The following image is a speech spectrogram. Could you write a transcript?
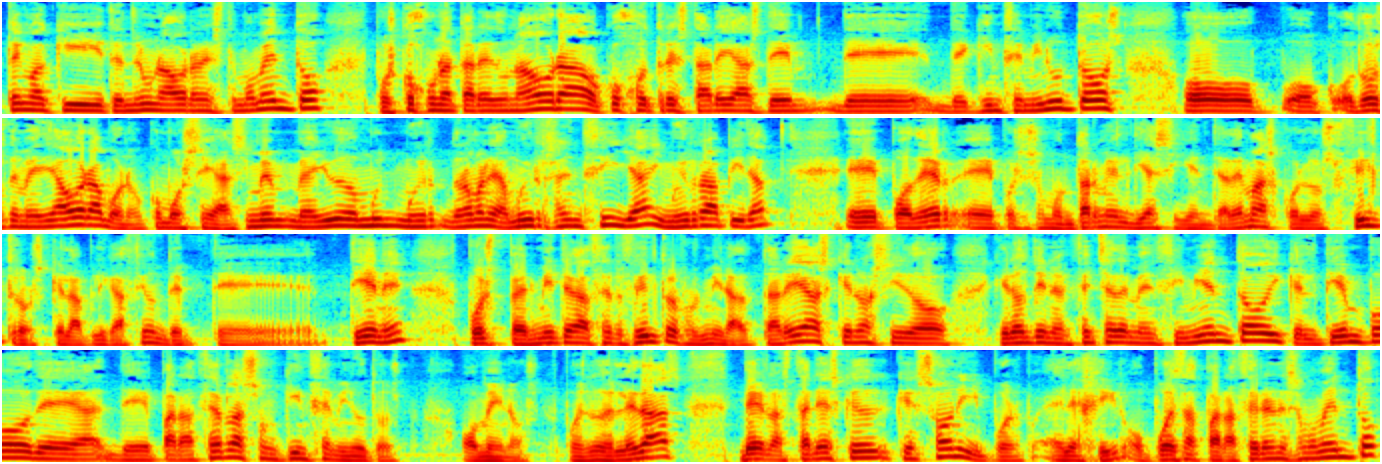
tengo aquí, tendré una hora en este momento, pues cojo una tarea de una hora o cojo tres tareas de, de, de 15 minutos o, dos de media hora, bueno, como sea. Así me, ayuda muy, de una manera muy sencilla y muy rápida eh, poder, eh, pues eso, montarme el día siguiente. Además, con los filtros que la aplicación te, tiene, pues permite hacer filtros, pues mira, tareas que no ha sido, que no tienen fecha de vencimiento y que el tiempo de, para hacerlas son 15 minutos o menos. Pues entonces le das, ver las tareas que, son y pues elegir, o puedes para hacer en ese momento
